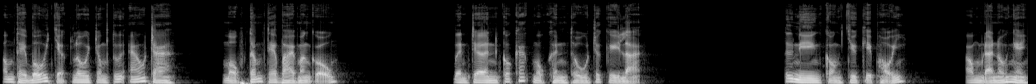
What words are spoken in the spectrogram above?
Ông thầy bối chợt lôi trong túi áo ra Một tấm thẻ bài bằng gỗ. Bên trên có khắc một hình thù rất kỳ lạ. Tứ Niên còn chưa kịp hỏi, Ông đã nói ngay.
